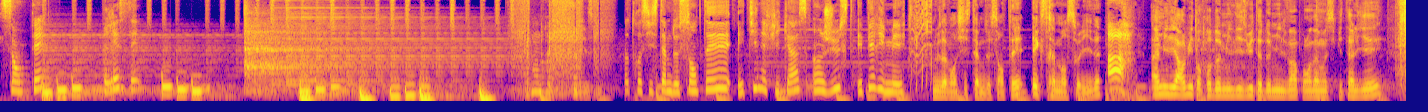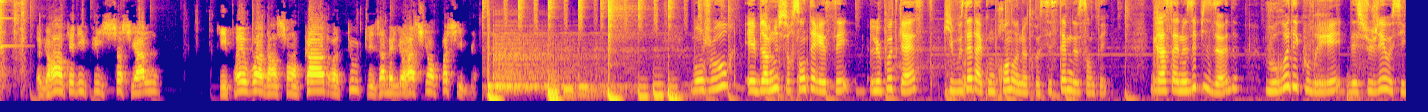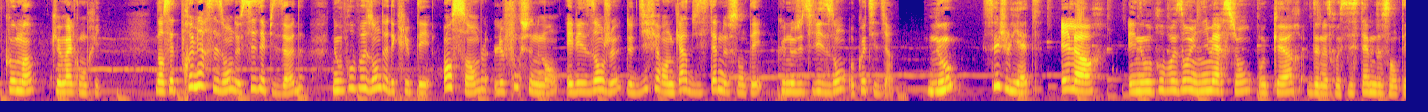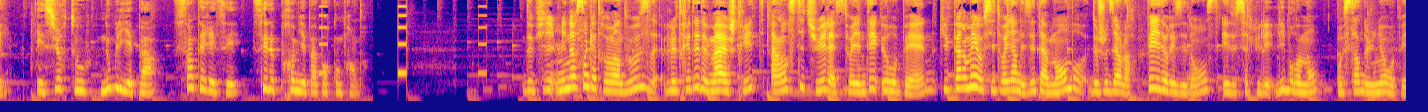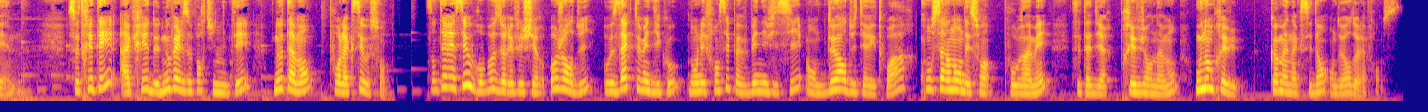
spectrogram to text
Santé. Restez. Notre système de santé est inefficace, injuste et périmé. Nous avons un système de santé extrêmement solide. Ah 1,8 milliard entre 2018 et 2020 pour l'endame hospitalier. Le grand édifice social qui prévoit dans son cadre toutes les améliorations possibles. Bonjour et bienvenue sur S'intéresser, le podcast qui vous aide à comprendre notre système de santé. Grâce à nos épisodes, vous redécouvrirez des sujets aussi communs que mal compris. Dans cette première saison de 6 épisodes, nous vous proposons de décrypter ensemble le fonctionnement et les enjeux de différentes cartes du système de santé que nous utilisons au quotidien. Nous, c'est Juliette et Laure, et nous vous proposons une immersion au cœur de notre système de santé. Et surtout, n'oubliez pas, s'intéresser, c'est le premier pas pour comprendre. Depuis 1992, le traité de Maastricht a institué la citoyenneté européenne qui permet aux citoyens des États membres de choisir leur pays de résidence et de circuler librement au sein de l'Union européenne. Ce traité a créé de nouvelles opportunités, notamment pour l'accès aux soins. S'intéresser vous propose de réfléchir aujourd'hui aux actes médicaux dont les Français peuvent bénéficier en dehors du territoire, concernant des soins programmés, c'est-à-dire prévus en amont, ou non prévus, comme un accident en dehors de la France.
